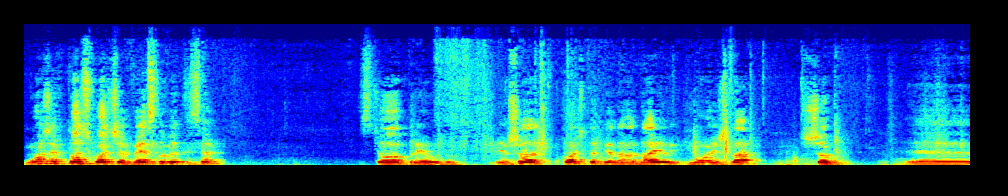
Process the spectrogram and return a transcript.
Може хтось хоче висловитися з цього приводу. Якщо хочете, я нагадаю, мова йшла, щоб е,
